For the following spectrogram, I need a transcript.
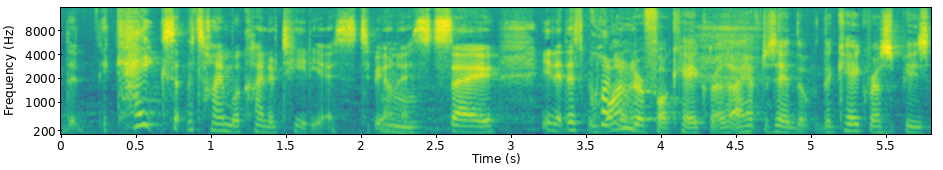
the, the cakes at the time were kind of tedious, to be honest. So you know, there's quite a- wonderful cake. I have to say the, the cake recipes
